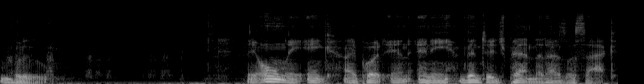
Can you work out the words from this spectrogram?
Blue the only ink I put in any vintage pen that has a sac.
